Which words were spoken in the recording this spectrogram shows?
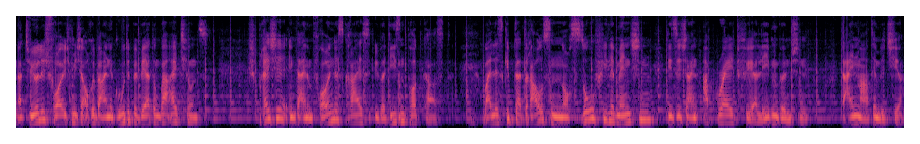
Natürlich freue ich mich auch über eine gute Bewertung bei iTunes. Spreche in deinem Freundeskreis über diesen Podcast, weil es gibt da draußen noch so viele Menschen, die sich ein Upgrade für ihr Leben wünschen. Dein Martin Witschier.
